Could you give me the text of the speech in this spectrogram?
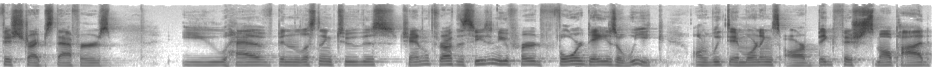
Fish Stripe staffers. You have been listening to this channel throughout the season, you've heard four days a week. On weekday mornings our Big Fish Small Pod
